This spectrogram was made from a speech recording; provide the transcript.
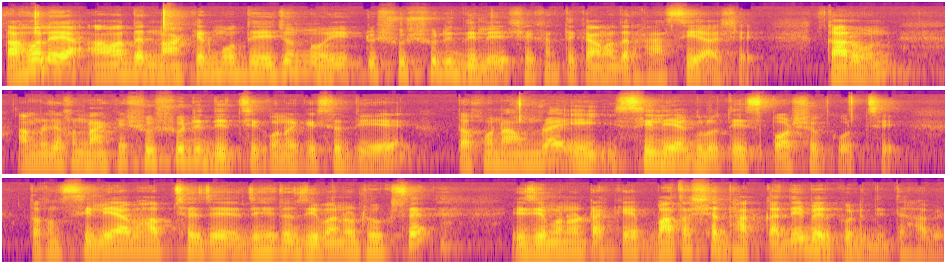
তাহলে আমাদের নাকের মধ্যে এই জন্যই একটু সুসুরি দিলে সেখান থেকে আমাদের হাসি আসে। কারণ আমরা যখন নাকে সুসুরি দিচ্ছি কোনো কিছু দিয়ে, তখন আমরা এই সিলিয়াগুলোতে স্পর্শ করছি। তখন সিলিয়া ভাবছে যে, যেহেতু জীবাণু ঢুকছে এই জীবাণুটাকে বাতাসের ধাক্কা দিয়ে বের করে দিতে হবে,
